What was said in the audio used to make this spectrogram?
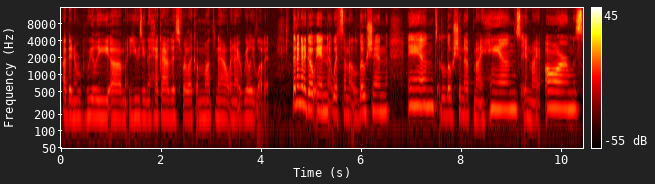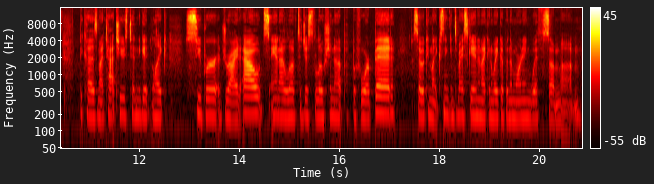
I've been really um, using the heck out of this for like a month now and I really love it. Then I'm going to go in with some lotion and lotion up my hands and my arms because my tattoos tend to get like super dried out and I love to just lotion up before bed so it can like sink into my skin and I can wake up in the morning with some um,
